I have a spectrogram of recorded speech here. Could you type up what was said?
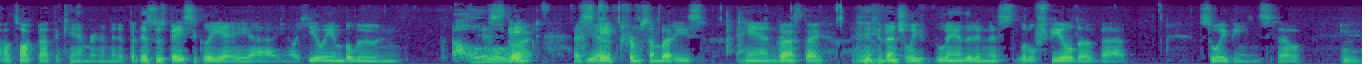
I'll talk about the camera in a minute. But this was basically a uh, you know a helium balloon Oh, escaped escaped from somebody's hand. Birthday. He eventually landed in this little field of uh, soybeans. So Mhm.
